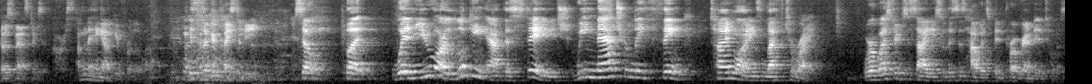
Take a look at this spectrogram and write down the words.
Toastmasters, of course. I'm going to hang out here for a little while. This is a good place to be. So, but when you are looking at the stage, we naturally think timelines left to right. We're a Western society, so this is how it's been programmed into us.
